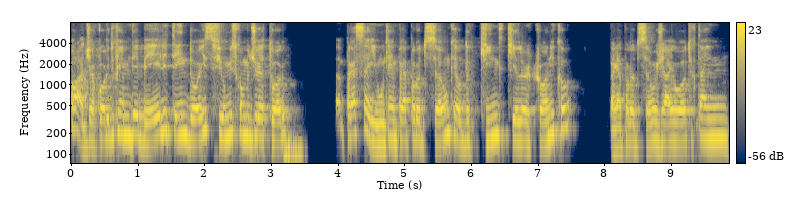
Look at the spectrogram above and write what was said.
Ó, de acordo com o MDB, ele tem dois filmes como diretor para sair. Um tem pré-produção, que é o do King Killer Chronicle, pré-produção já, e o outro está em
